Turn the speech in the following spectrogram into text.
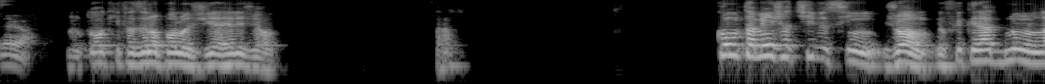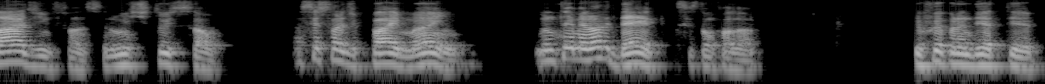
Legal. Não estou aqui fazendo apologia à religião. Tá? Como também já tive assim, João, eu fui criado num lar de infância, numa instituição. Essa história de pai, mãe, não tenho a menor ideia do que vocês estão falando. Eu fui aprender a ter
